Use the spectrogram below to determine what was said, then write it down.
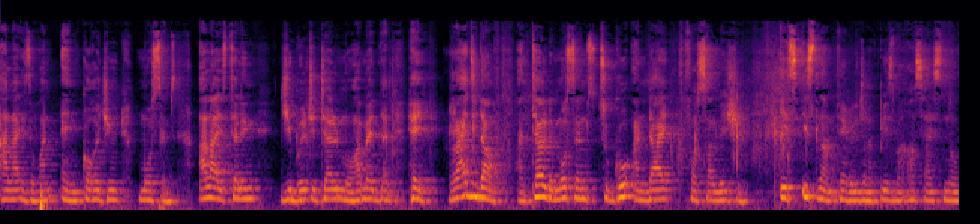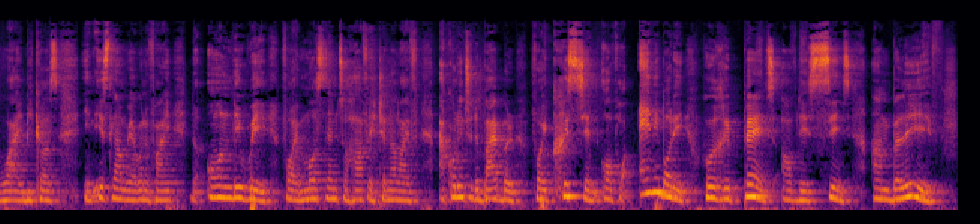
Allah is the one encouraging Muslims. Allah is telling Jibril to tell Muhammad that, hey, write it down and tell the Muslims to go and die for salvation. Is Islam a religion of peace? My answer is no. Why? Because in Islam we are going to find the only way for a Muslim to have eternal life, according to the Bible, for a Christian or for anybody who repents of their sins and believe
